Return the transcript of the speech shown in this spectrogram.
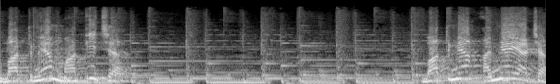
बातम्या मातीच्या बातम्या अन्यायाच्या.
